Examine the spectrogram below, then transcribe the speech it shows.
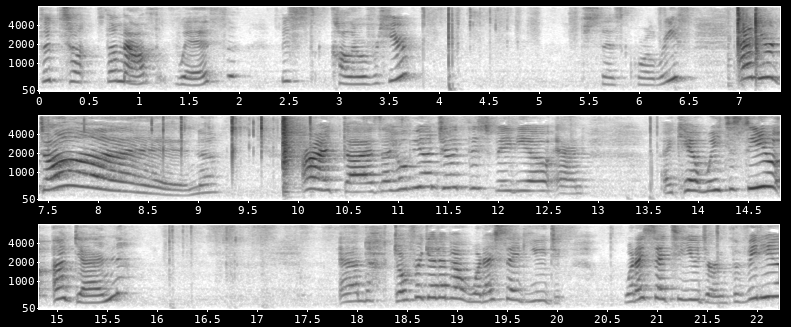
the, the mouth with this color over here. Which says coral reef. And you're done! Alright guys, I hope you enjoyed this video and I can't wait to see you again. And don't forget about what I said you do, what I said to you during the video.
